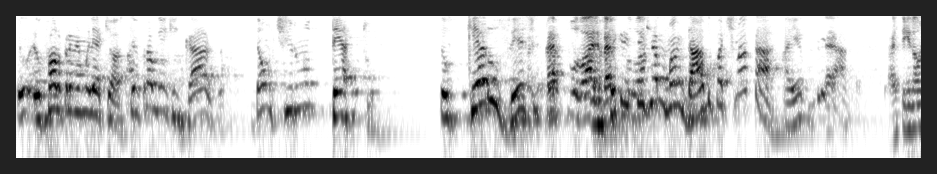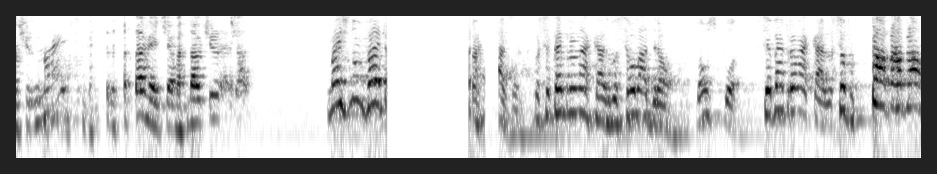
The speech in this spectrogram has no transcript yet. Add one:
eu, eu falo pra minha mulher aqui, ó, se entrar alguém aqui em casa, dá um tiro no teto. Eu quero ver se o Vai pular, ele vai que ele mandado para te matar. Aí é complicado. Aí tem que dar um tiro no Mas, Exatamente, é, mas dar um tiro. mas não vai na casa. Você está entrando na casa, você é o ladrão. Vamos supor. Você vai entrar na casa. Você, blá, blá, blá,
